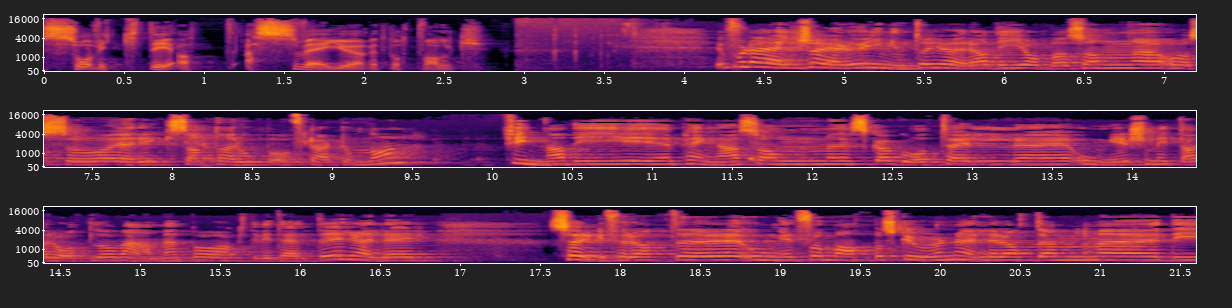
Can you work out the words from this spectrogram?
så viktig at SV gjør et godt valg? For det, Ellers er det jo ingen til å gjøre av de jobba som Åse og Erik satt her oppe og fortalte om nå. Finne de penga som skal gå til eh, unger som ikke har råd til å være med på aktiviteter. Eller sørge for at uh, unger får mat på skolen, eller at de, uh, de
